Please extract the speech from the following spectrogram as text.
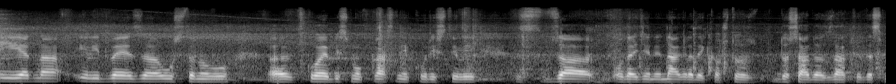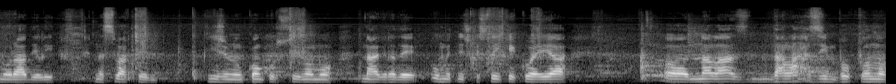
i jedna ili dve za ustanovu a, koje bismo kasnije koristili za određene nagrade, kao što do sada znate da smo radili na svakom književnom konkursu imamo nagrade umetničke slike koje ja nalaz, nalazim bukvalno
